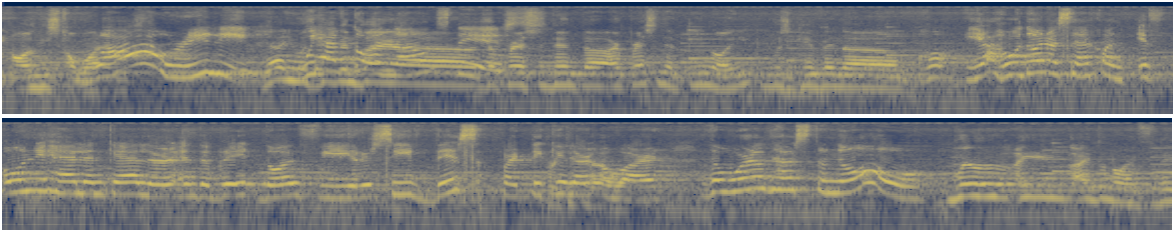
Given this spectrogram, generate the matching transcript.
The- the- all these awards. Wow, really? Yeah, he was we have to by, announce uh, this. The president, uh, our president, Pinoy, he was given uh, Ho- yeah, hold on a second. If only Helen Keller and the great Dolphy received this particular Particular award, the world has to know. Well, I I don't know if they,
